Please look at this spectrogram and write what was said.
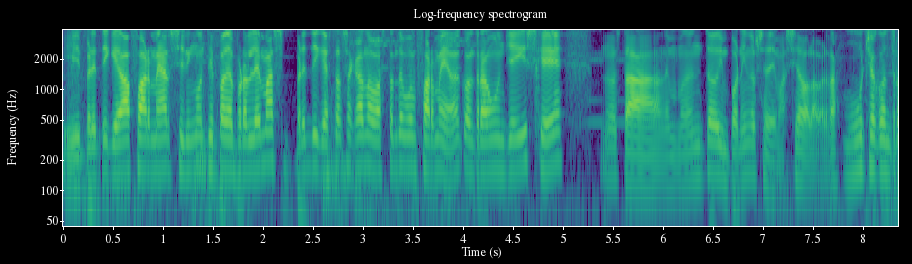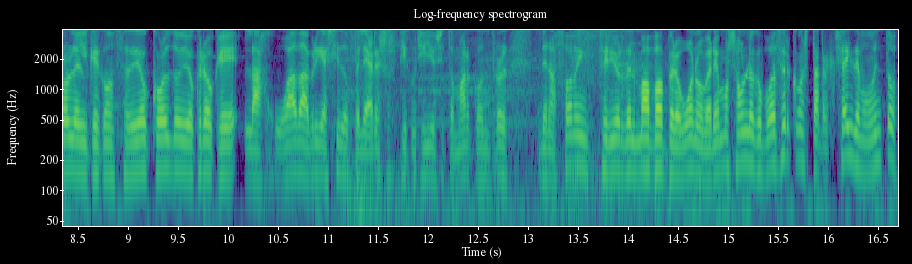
Y Pretty que va a farmear sin ningún tipo de problemas. Pretty que está sacando bastante buen farmeo ¿eh? contra un Jace que no está de momento imponiéndose demasiado, la verdad. Mucho control el que concedió Coldo. Yo creo que la jugada habría sido pelear esos picuchillos y tomar control de la zona inferior del mapa. Pero bueno, veremos aún lo que puede hacer con esta Rek'Sai. De momento,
